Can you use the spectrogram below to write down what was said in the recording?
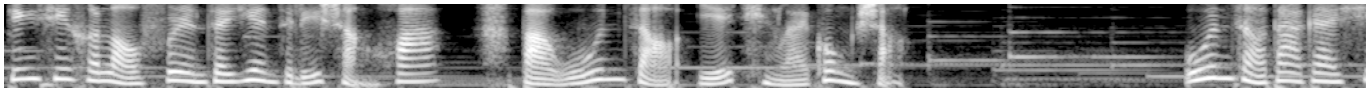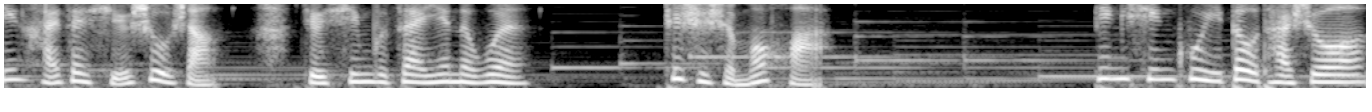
冰心和老夫人在院子里赏花，把吴文藻也请来共赏。吴文藻大概心还在学术上，就心不在焉地问：“这是什么花？”冰心故意逗他说：“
